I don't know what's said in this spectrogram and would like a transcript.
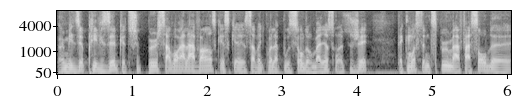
un média prévisible que tu peux savoir à l'avance qu'est-ce que ça va être quoi la position d'Urbania sur un sujet. Fait que moi, c'est un petit peu ma façon de,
